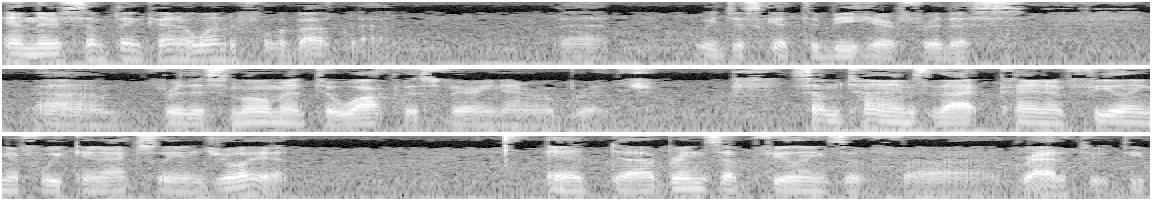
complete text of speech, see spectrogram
And there's something kind of wonderful about that. That we just get to be here for this um, for this moment to walk this very narrow bridge sometimes that kind of feeling, if we can actually enjoy it, it uh, brings up feelings of uh, gratitude, deep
